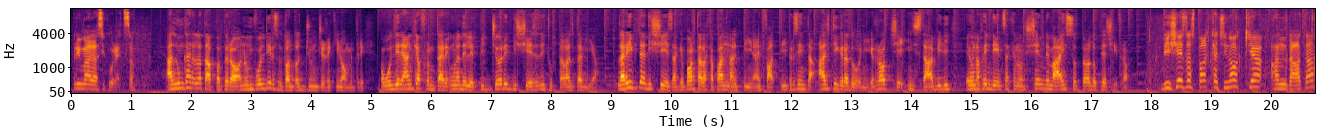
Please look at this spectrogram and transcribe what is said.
prima la sicurezza. Allungare la tappa però non vuol dire soltanto aggiungere chilometri, ma vuol dire anche affrontare una delle peggiori discese di tutta l'alta via. La ripida discesa che porta alla capanna alpina infatti presenta alti gradoni, rocce instabili e una pendenza che non scende mai sotto la doppia cifra. Discesa spacca ginocchia andata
